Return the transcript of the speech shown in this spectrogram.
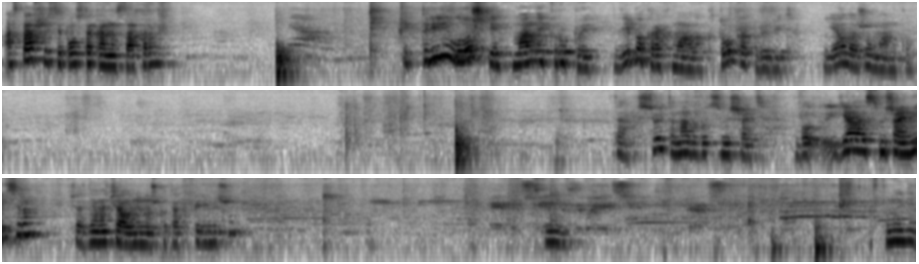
Оставшиеся полстакана сахара. И три ложки манной крупы, либо крахмала, кто как любит. Я ложу манку. Так, все это надо будет смешать. Я смешаю миксером. Сейчас для начала немножко так перемешу. Останови.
